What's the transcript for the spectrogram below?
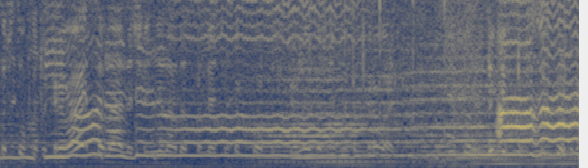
Эта штука закрывается на ночь, и не надо оставлять ее как форточку. Она даже не будет открывать. Чисто, чисто, чисто,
